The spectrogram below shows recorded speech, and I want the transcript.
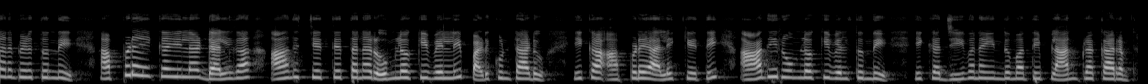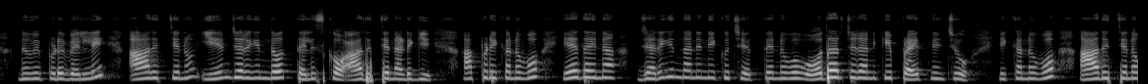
కనిపెడుతుంది. అప్పుడే ఇక ఇలా డల్గా ఆదిత్యతే తన రూమ్లోకి వెళ్ళి పడుకుంటాడు. ఇక అప్పుడే అలెక్కెత్తి ఆది రూమ్లోకి వెళ్తుంది. ఇక జీవన ఇందుమతి ప్లాన్ ప్రకారం నువ్వు ఇప్పుడు వెళ్ళి ఆదిత్యను ఏం జరిగిందో తెలుసుకో ఆదిత్యను అడిగి. అప్పుడు ఇక నువ్వు ఏదైనా జరిగిందని నీకు చెప్తే నువ్వు ఓదార్చడానికి ప్రయత్నించు. ఇక నువ్వు ఆదిత్యను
